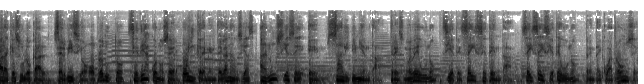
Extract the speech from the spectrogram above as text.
Para que su local, servicio o producto se dé a conocer o incremente ganancias, anúnciese en Sal y Pimienta 391-7670-6671-3411.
